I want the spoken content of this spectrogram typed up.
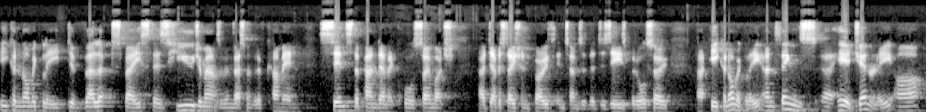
economically developed space. There's huge amounts of investment that have come in since the pandemic caused so much uh, devastation, both in terms of the disease but also uh, economically, and things uh, here generally are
